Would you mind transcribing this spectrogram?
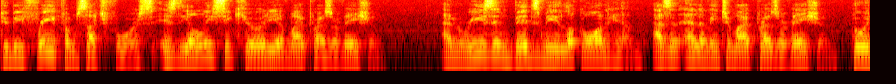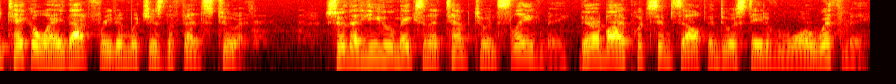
To be free from such force is the only security of my preservation. And reason bids me look on him as an enemy to my preservation, who would take away that freedom which is the fence to it. So that he who makes an attempt to enslave me thereby puts himself into a state of war with me.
